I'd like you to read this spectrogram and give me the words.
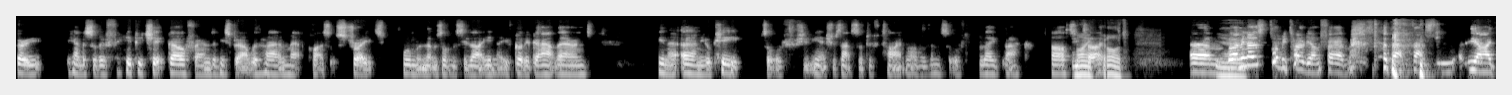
very he had a sort of hippie chick girlfriend, and he split up with her and met quite a sort of straight woman that was obviously like, you know, you've got to go out there and you know earn your keep. Sort of, she, you know, she was that sort of type rather than sort of laid back arty My type. God. Um, yeah. But I mean, that's probably totally unfair, but that, that's the, the,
